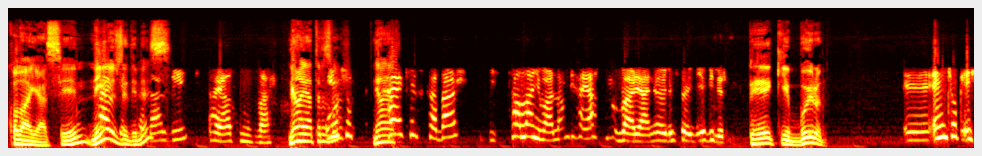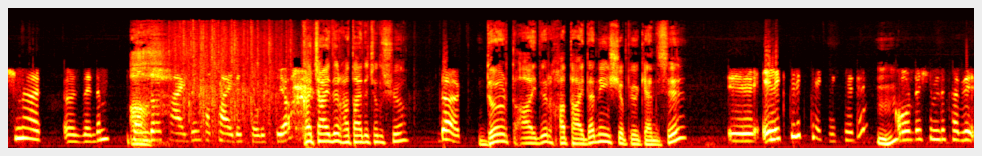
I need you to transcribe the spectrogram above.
Kolay gelsin. Neyi Herkes özlediniz? kadar bir hayatımız var. Ne hayatınız En var? çok Ne hayat? herkes kadar sallan yuvarlan bir hayatımız var yani öyle söyleyebilirim. Peki buyurun. Ee, en çok eşimi özledim. Son Ah. 4 aydır Hatay'da çalışıyor. Kaç aydır Hatay'da çalışıyor? 4. 4 aydır Hatay'da ne iş yapıyor kendisi? Ee, elektrik teknikeri. Hı hı. Orada şimdi tabii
